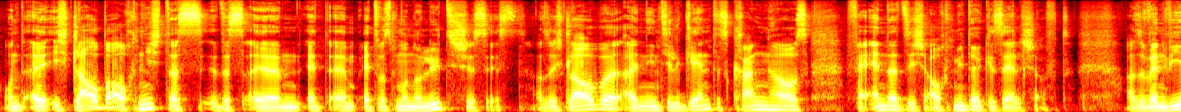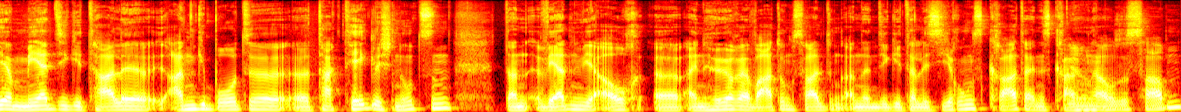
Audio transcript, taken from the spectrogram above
Und äh, ich glaube auch nicht, dass das ähm, et, äh, etwas Monolithisches ist. Also ich glaube, ein intelligentes Krankenhaus verändert sich auch mit der Gesellschaft. Also wenn wir mehr digitale Angebote äh, tagtäglich nutzen, dann werden wir auch äh, eine höhere Erwartungshaltung an den Digitalisierungsgrad eines Krankenhauses ja. haben.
